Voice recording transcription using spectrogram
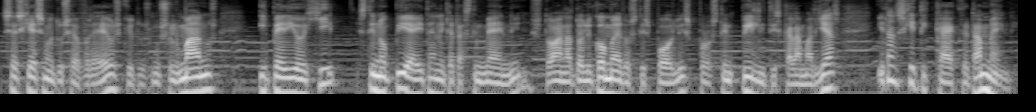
σε σχέση με τους Εβραίους και τους Μουσουλμάνους, η περιοχή στην οποία ήταν εγκαταστημένη, στο ανατολικό μέρος της πόλης προς την πύλη της Καλαμαριάς, ήταν σχετικά εκτεταμένη.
